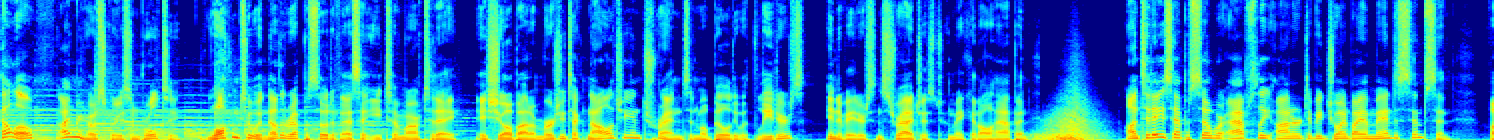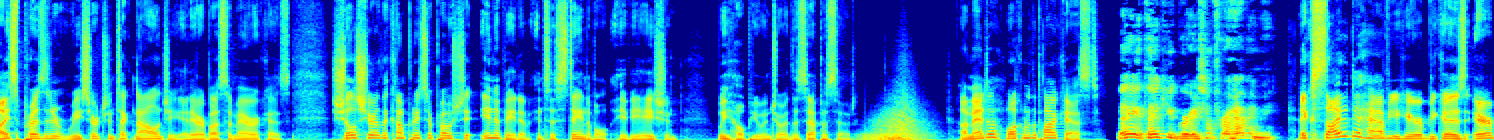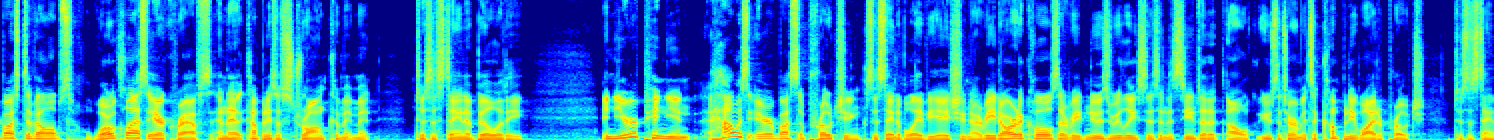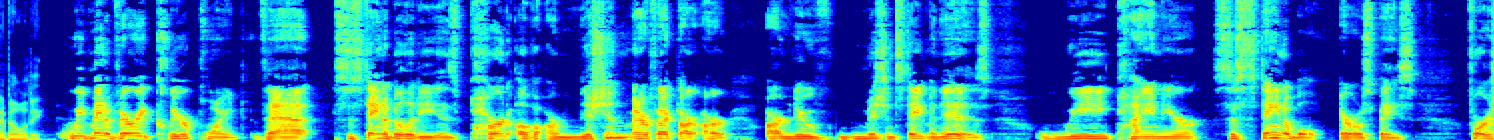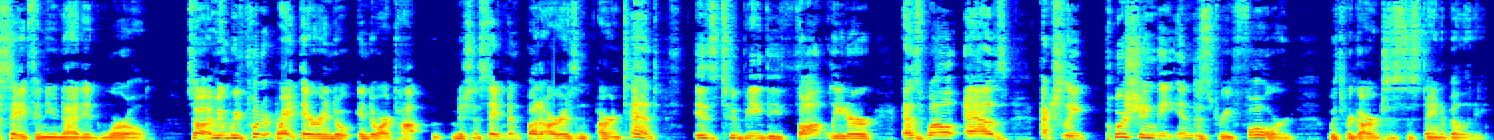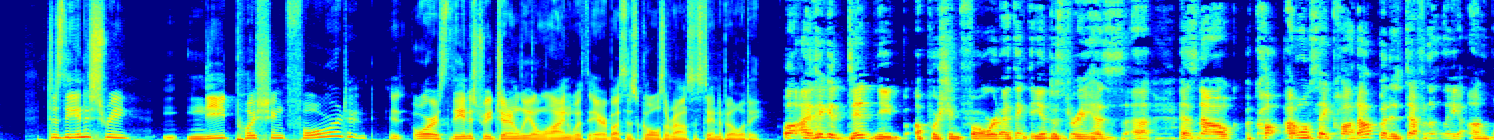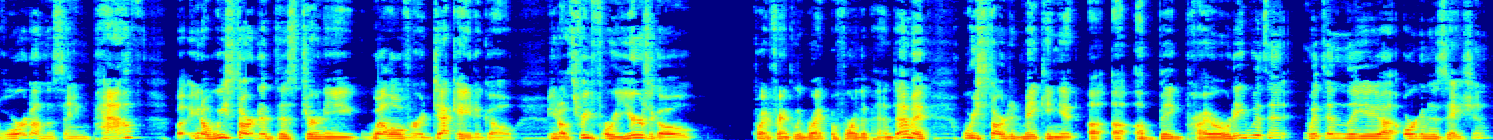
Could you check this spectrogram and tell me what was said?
Hello, I'm your host, Grayson Brulte. Welcome to another episode of SAE Tomorrow Today, a show about emerging technology and trends in mobility with leaders, innovators, and strategists who make it all happen. On today's episode, we're absolutely honored to be joined by Amanda Simpson, Vice President Research and Technology at Airbus Americas. She'll share the company's approach to innovative and sustainable aviation. We hope you enjoyed this episode. Amanda, welcome to the podcast. Hey, thank you, Grayson, for having me. Excited to have you here because Airbus develops world class aircrafts and the company has a strong commitment to sustainability. In your opinion, how is Airbus approaching sustainable aviation? I read articles, I read news releases, and it seems that it, I'll use the term it's a company wide approach to sustainability. We've made a very clear point that sustainability is part of our mission. Matter of fact, our, our, our new mission statement is we pioneer sustainable aerospace for a safe and united world. So, I mean, we put it right there into, into our top mission statement, but our, our intent is to be the thought leader as well as actually pushing the industry forward with regard to sustainability. Does the industry need pushing forward, or is the industry generally aligned with Airbus's goals around sustainability? Well, I think it did need a pushing forward. I think the industry has uh, has now caught, I won't say caught up, but is definitely on board on the same path. But you know, we started this journey well over a decade ago. You know, three four years ago, quite frankly, right before the pandemic, we started making it a, a, a big priority within within the uh, organization,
